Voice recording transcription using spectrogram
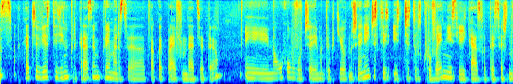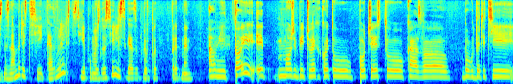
аз. Така че вие сте един прекрасен пример за това, което прави фундацията. И много хубаво, че имате такива отношения и че сте, и, че сте откровени и си ги казвате всъщност. Не знам дали сте си казвали ли сте си ги помежду си или сега за първ път пред мен? Ами, той е, може би, човека, който по-често казва благодаря ти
